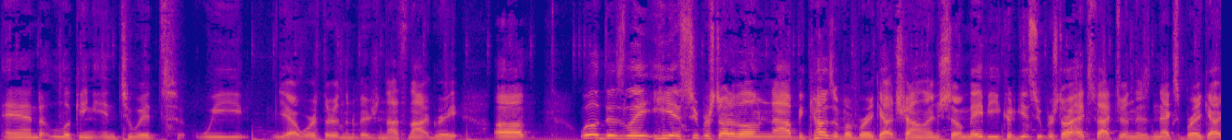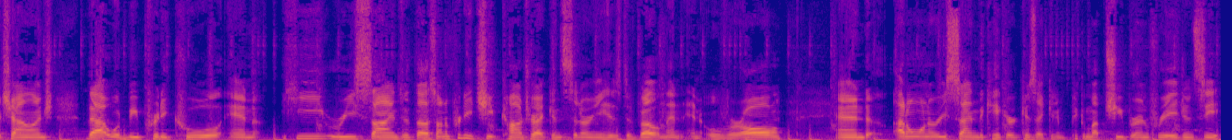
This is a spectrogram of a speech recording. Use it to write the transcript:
And looking into it, we yeah we're third in the division. That's not great. Uh, Will Dissly, he is superstar development now because of a breakout challenge. So maybe he could get superstar X Factor in this next breakout challenge. That would be pretty cool. And he re signs with us on a pretty cheap contract considering his development and overall. And I don't want to re-sign the kicker because I can pick him up cheaper in free agency.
